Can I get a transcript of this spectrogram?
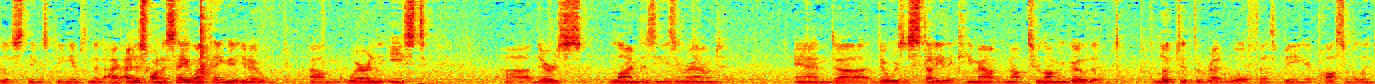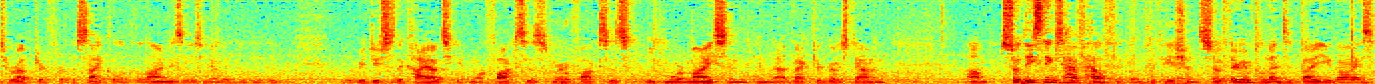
those things being implemented. I, I just want to say one thing. You know, um, where in the East uh, there's Lyme disease around, and uh, there was a study that came out not too long ago that looked at the red wolf as being a possible interrupter for the cycle of the Lyme disease. You know, that it, it, it reduces the coyotes, you get more foxes, more Right. foxes eat more mice, and, and that vector goes down. And um, so these things have health implications. So if they're implemented by you guys,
